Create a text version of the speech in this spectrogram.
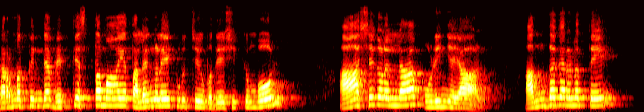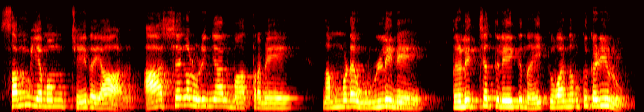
കർമ്മത്തിന്റെ വ്യത്യസ്തമായ തലങ്ങളെക്കുറിച്ച് ഉപദേശിക്കുമ്പോൾ ആശകളെല്ലാം ഒഴിഞ്ഞയാൾ അന്ധകരണത്തെ സംയമം ചെയ്തയാൾ. ആശകൾ ഒഴിഞ്ഞാൽ മാത്രമേ നമ്മുടെ ഉള്ളിനെ തെളിച്ചത്തിലേക്ക് നയിക്കുവാൻ നമുക്ക് കഴിയുള്ളൂ.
